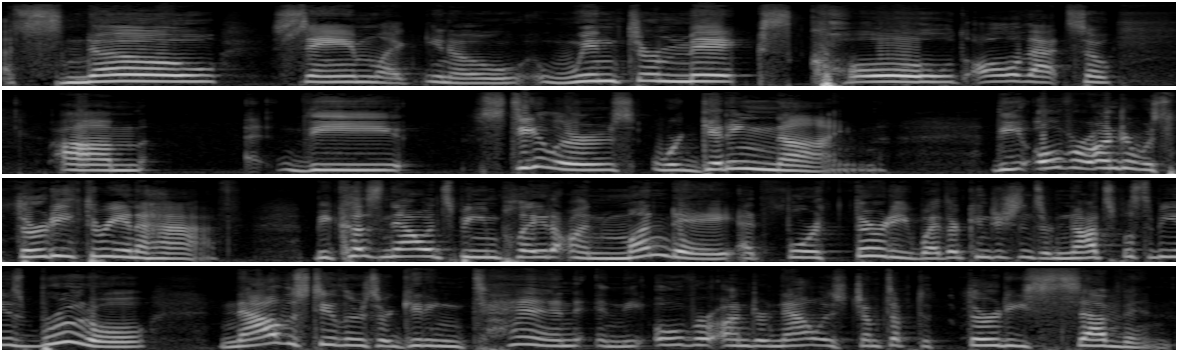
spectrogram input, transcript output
Uh, snow, same like you know winter mix, cold, all of that. So, um, the Steelers were getting nine. The over under was 33 and a half. Because now it's being played on Monday at 4:30, weather conditions are not supposed to be as brutal now the Steelers are getting 10, and the over under now is jumped up to 37.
